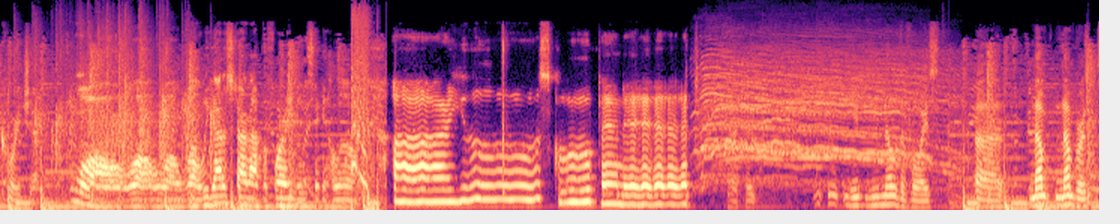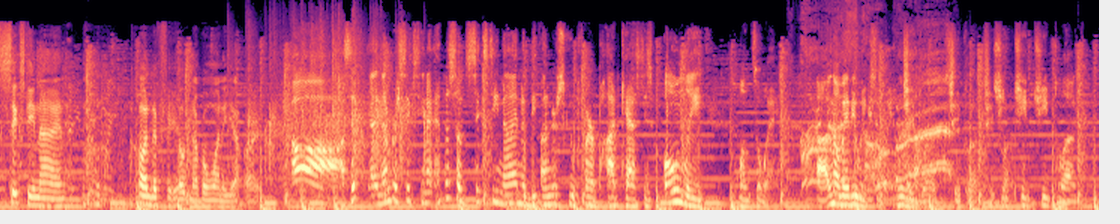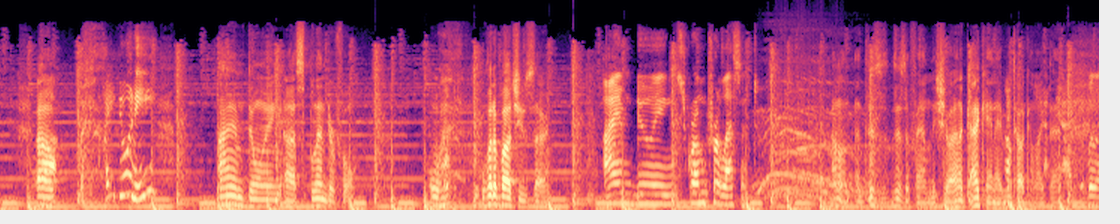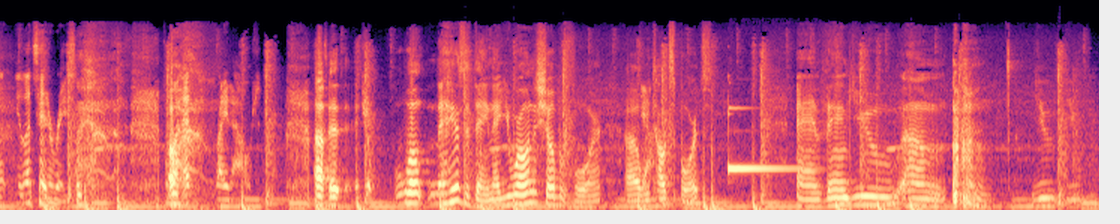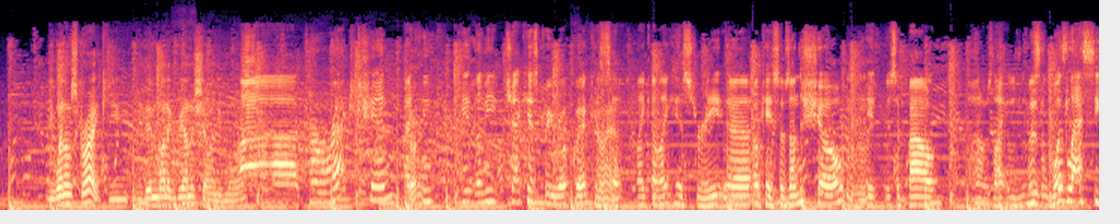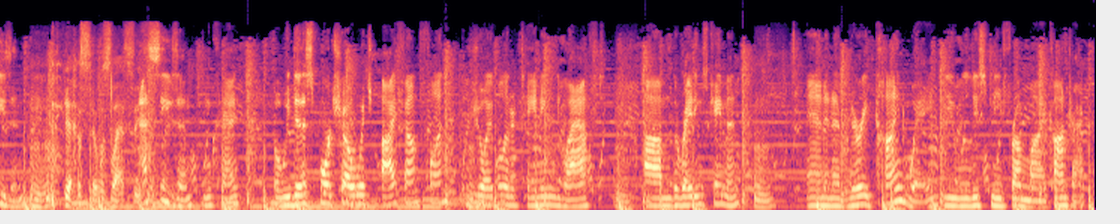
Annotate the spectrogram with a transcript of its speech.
Corey Chapman. Whoa, whoa, whoa, whoa. We got to start off before I even say hello. Are you scooping it? You, you, you know the voice. Uh, num- number 69 on the field, number one in your heart. Ah, uh, number 69, episode 69 of the Underscoop Fire podcast is only months away. Uh, no, maybe weeks away. Cheap plug, cheap plug, cheap cheap, plug. cheap, cheap plug. Uh, How you doing, E? I am doing uh, splendorful. What, what about you, sir? I am doing scrumtrulescent. I don't. uh, This is this is a family show. I, I can't have you talking like that. Yeah, well, uh, let's hit a race. Oh. right out. Uh, uh, well, here's the thing. Now, you were on the show before. Uh, We Yeah. talked sports, and then you um, you you you went on strike. You you didn't want to be on the show anymore. Uh, correction. I think. hey, Let me check history real quick. 'cause, Go ahead. uh, like I like history. Uh, okay, so I was on the show. Mm-hmm. It was about. I know, it was like it was was last season. Mhm. Yes, it was last season. Last season, okay. But we did a sports show, which I found fun, Mm-hmm. enjoyable, entertaining. We laughed. Um, the ratings came in, Mhm. and in a very kind way, you released me from my contract.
